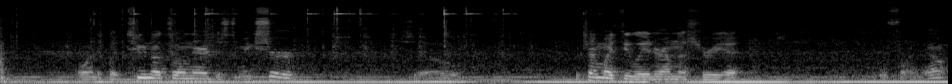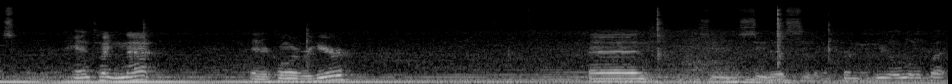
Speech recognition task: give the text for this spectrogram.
I wanted to put two nuts on there just to make sure. So, which I might do later. I'm not sure yet. We'll find out. So hand tighten that. And you come over here. And so you can see this. I can turn the wheel a little bit.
